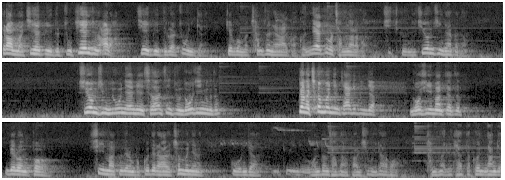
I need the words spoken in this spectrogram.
그럼 뭐 지혜비 중 지혜인 줄 알아. 지혜비 들어가 죽으니까. 결국 뭐 참선해가지고, 그 내주로 참선하라고. 지, 그 지엄심 했거든. 지엄심 누구냐면 서산신 중 노심이거든. 그러니까 천번님 자기도 이제 노심한테서 내려온 뭐, 시임한테 내려온 뭐 그대로 하고 천번님은 그 이제 원돈 사당 발치고 일하고 참선 이렇게 했다. 그건 남겨.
